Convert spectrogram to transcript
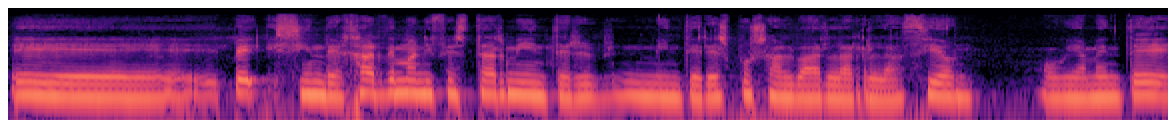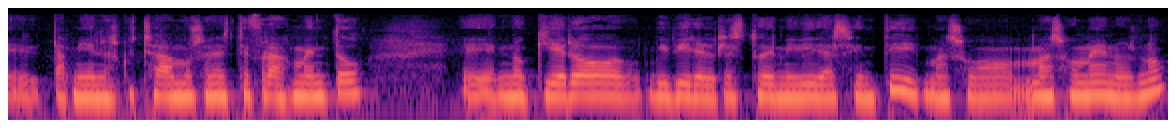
eh, sin dejar de manifestar mi, mi interés por salvar la relación. Obviamente, también escuchábamos en este fragmento, eh, no quiero vivir el resto de mi vida sin ti, más o, más o menos, ¿no?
